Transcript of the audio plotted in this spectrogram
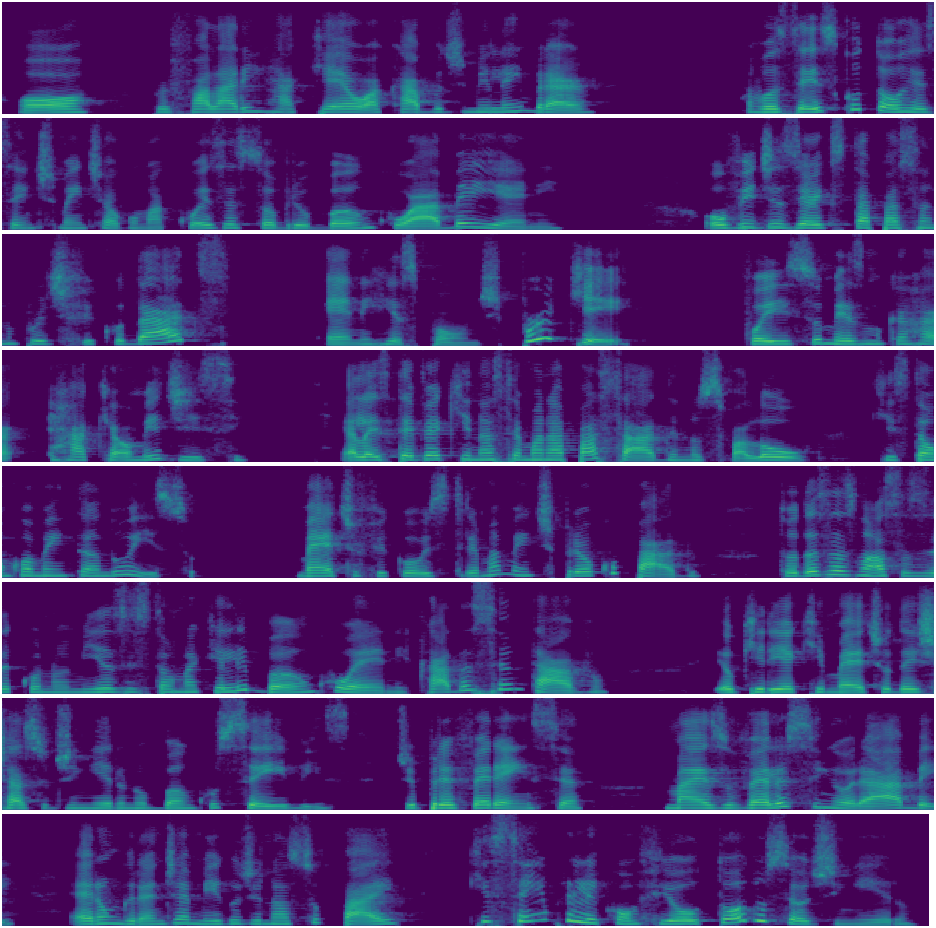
Oh, por falar em Raquel, acabo de me lembrar. Você escutou recentemente alguma coisa sobre o banco ABN? Ouvi dizer que está passando por dificuldades? Anne responde: Por quê? Foi isso mesmo que Ra Raquel me disse. Ela esteve aqui na semana passada e nos falou que estão comentando isso. Matthew ficou extremamente preocupado. Todas as nossas economias estão naquele banco, Anne, cada centavo. Eu queria que Matthew deixasse o dinheiro no banco Savings, de preferência, mas o velho Sr. Abbey era um grande amigo de nosso pai, que sempre lhe confiou todo o seu dinheiro.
